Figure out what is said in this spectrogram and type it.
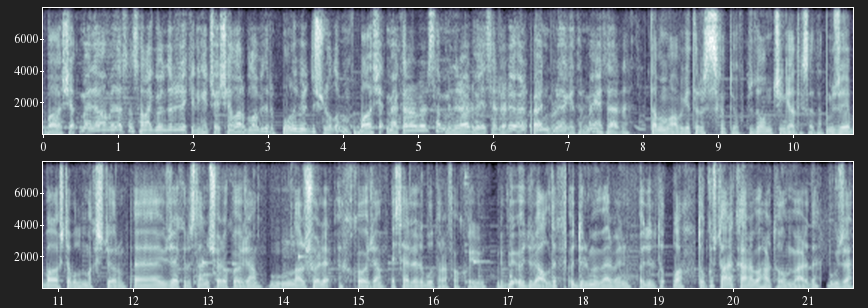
Bağış yapmaya devam edersen sana gönderecek ilginç eşyalar bulabilirim. Bunu bir düşün olur mu? Bağış yapmaya karar verirsen mineral ve eserleri ön, ön buraya getirme yeterli. Tamam abi getiririz sıkıntı yok. Biz de onun için geldik zaten. Müzeye bağışta bulunmak istiyorum. Ee, yüzey kristalini şöyle koyacağım. Bunları şöyle koyacağım. Eserleri bu tarafa koyayım. Bir, bir ödül aldık. Ödülümü ver benim. Ödül topla. 9 tane karnabahar tohumu verdi. Bu güzel.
